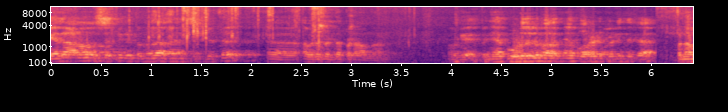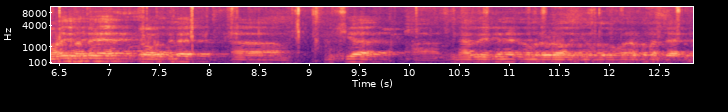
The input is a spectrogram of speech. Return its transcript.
ഏതാണോ റിസൾട്ട് കിട്ടുന്നത് അതനുസരിച്ചിട്ട് അവരെ ബന്ധപ്പെടാവുന്നതാണ്. ഓക്കെ ഇപ്പൊ ഞാൻ കൂടുതൽ പറഞ്ഞ് പോരാടിപ്പിക്കുന്നില്ല അപ്പൊ നമ്മുടെ ഇന്നത്തെ യോഗത്തിൽ ആ, മുഖ്യ ഇനാഗ്രേറ്റിയനായിട്ട് നമ്മുടെ ഇവിടെ വന്നിരിക്കുന്നത് ബഹുമാനപ്പെട്ട പഞ്ചായത്ത്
